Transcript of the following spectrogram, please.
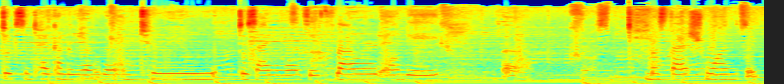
Dixon Ticonderoga, and two design ones, a flowered and a uh, mustache ones with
